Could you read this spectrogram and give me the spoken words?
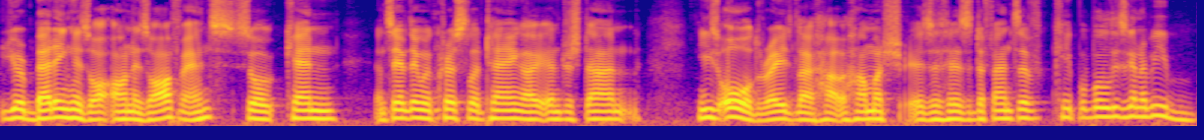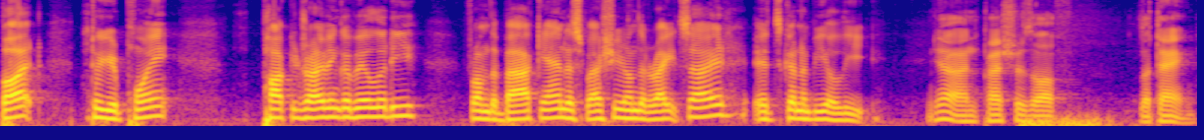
you're betting his on his offense. So can and same thing with Chris Letang. I understand he's old, right? Like how how much is his defensive capabilities going to be? But to your point, pocket driving ability from the back end, especially on the right side, it's going to be elite. Yeah, and pressure's off Letang.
